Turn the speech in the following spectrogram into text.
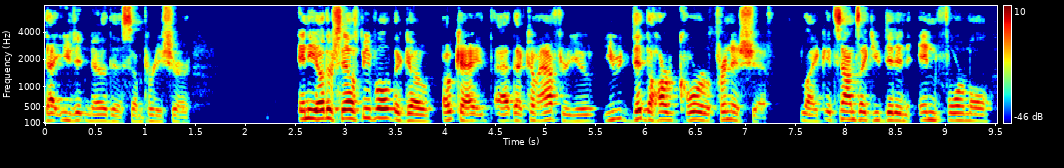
That you didn't know this, I'm pretty sure. Any other salespeople that go, okay, uh, that come after you, you did the hardcore apprenticeship. Like it sounds like you did an informal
